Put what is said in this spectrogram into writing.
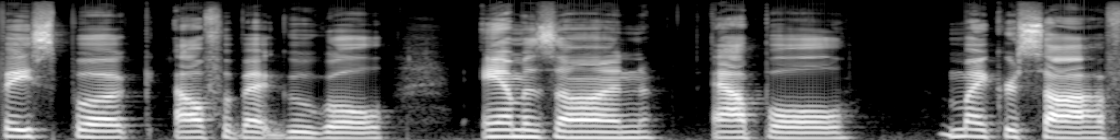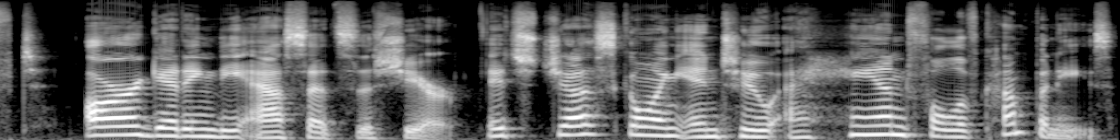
Facebook, Alphabet, Google, Amazon, Apple, Microsoft, are getting the assets this year. It's just going into a handful of companies.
